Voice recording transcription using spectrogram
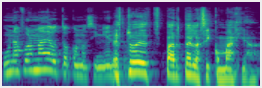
una forma de autoconocimiento. ¿Esto es parte de la psicomagia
